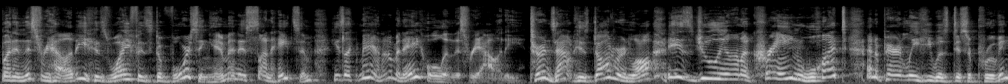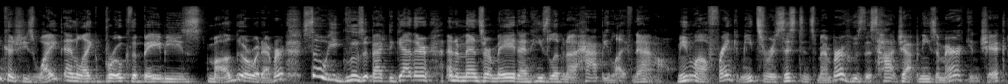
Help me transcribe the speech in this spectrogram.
But in this reality, his wife is divorcing him and his son hates him. He's like, man, I'm an a-hole in this reality. Turns out his daughter-in-law is Juliana Crane, what? And apparently he was disapproving because she's white and like broke the baby's mug or whatever, so he glues it back together and amends are made and he's living a happy life now. Meanwhile, Frank meets a resistance member who's this hot Japanese American chick,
